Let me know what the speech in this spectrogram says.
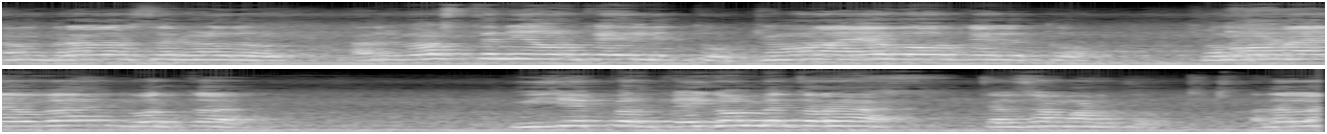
ನಮ್ಮ ಬ್ರದರ್ ಸರ್ ಹೇಳಿದ್ರು, ಅದ್ರ ವ್ಯವಸ್ಥೆನೇ ಅವ್ರ ಕೈಯಲ್ಲಿತ್ತು, ಚುನಾವಣಾ ಆಯೋಗ ಅವ್ರ ಕೈಯಲ್ಲಿತ್ತು. ಚುನಾವಣಾ ಆಯೋಗ ಇವತ್ತು ಬಿಜೆಪಿ ಅವ್ರ ಕೈಗೊಂಬೆ ತರ ಕೆಲಸ ಮಾಡ್ತು. ಅದೆಲ್ಲ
